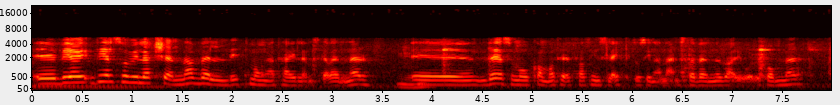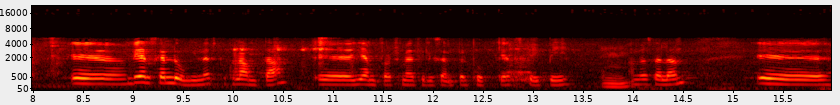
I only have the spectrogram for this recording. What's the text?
Eh, vi har, dels har vi lärt känna väldigt många thailändska vänner. Mm. Eh, det är som att komma och träffa sin släkt och sina närmsta vänner varje år vi kommer. Eh, vi älskar lugnet på Koh Lanta eh, jämfört med till exempel Phuket, Phi Phi, Mm. andra ställen. Eh,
